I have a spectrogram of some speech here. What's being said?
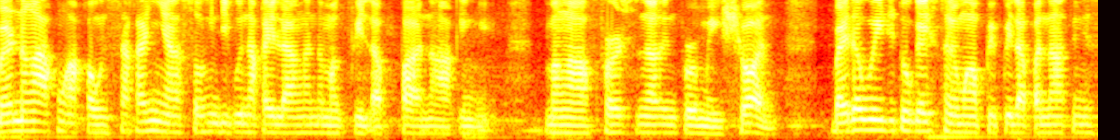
meron na nga akong account sa kanya so hindi ko na kailangan na mag-fill up pa ng aking mga personal information. By the way, dito guys, no, yung mga pipilapan natin is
